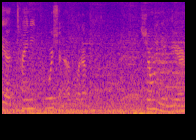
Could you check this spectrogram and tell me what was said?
Only a tiny portion of what I'm showing you here.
